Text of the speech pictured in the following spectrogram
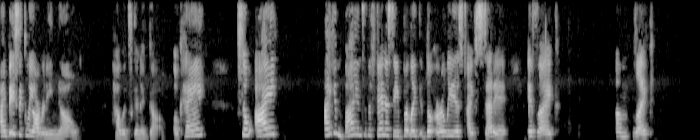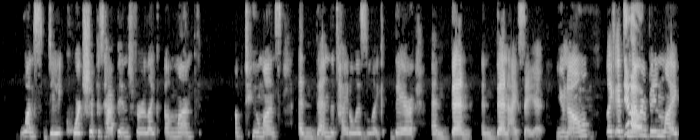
I basically already know how it's gonna go. Okay, so I I can buy into the fantasy, but like the earliest I've said it is like um like once date courtship has happened for like a month, um two months, and then the title is like there, and then and then I say it. You know, Mhm. like it's Yeah. never been like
